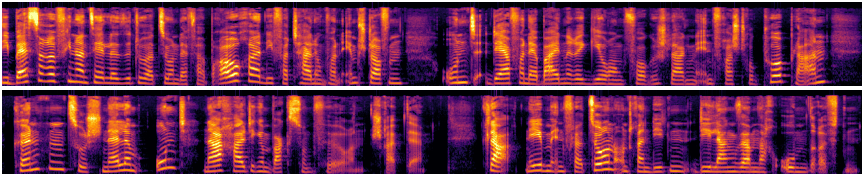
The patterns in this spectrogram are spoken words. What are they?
Die bessere finanzielle Situation der Verbraucher, die Verteilung von Impfstoffen und der von der beiden Regierungen vorgeschlagene Infrastrukturplan könnten zu schnellem und nachhaltigem Wachstum führen, schreibt er. Klar, neben Inflation und Renditen, die langsam nach oben driften.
